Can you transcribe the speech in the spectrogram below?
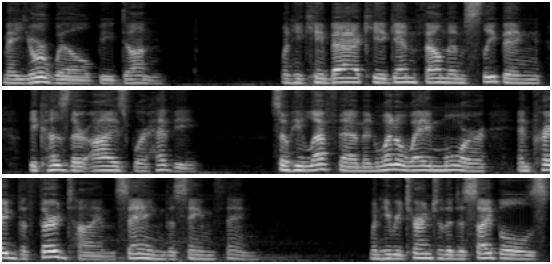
may your will be done. When he came back, he again found them sleeping because their eyes were heavy. So he left them and went away more and prayed the third time, saying the same thing. When he returned to the disciples,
